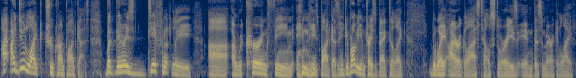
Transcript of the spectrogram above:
I, I do like true crime podcasts, but there is definitely uh, a recurring theme in these podcasts. And you can probably even trace it back to like, the way Ira Glass tells stories in This American Life.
